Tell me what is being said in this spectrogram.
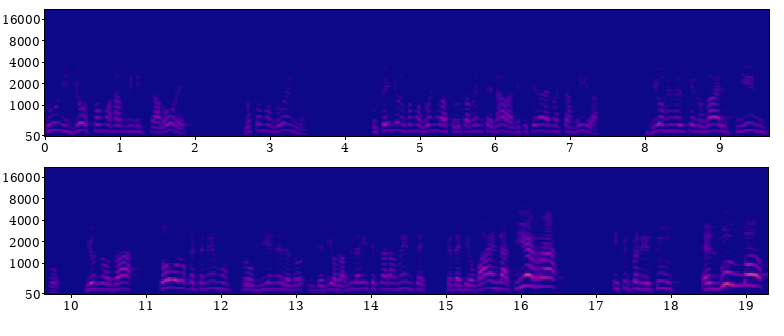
tú y yo somos administradores no somos dueños. Usted y yo no somos dueños de absolutamente nada, ni siquiera de nuestras vidas. Dios es el que nos da el tiempo. Dios nos da todo lo que tenemos proviene de, Dios. La Biblia dice claramente que de Jehová es la tierra y su plenitud, el mundo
